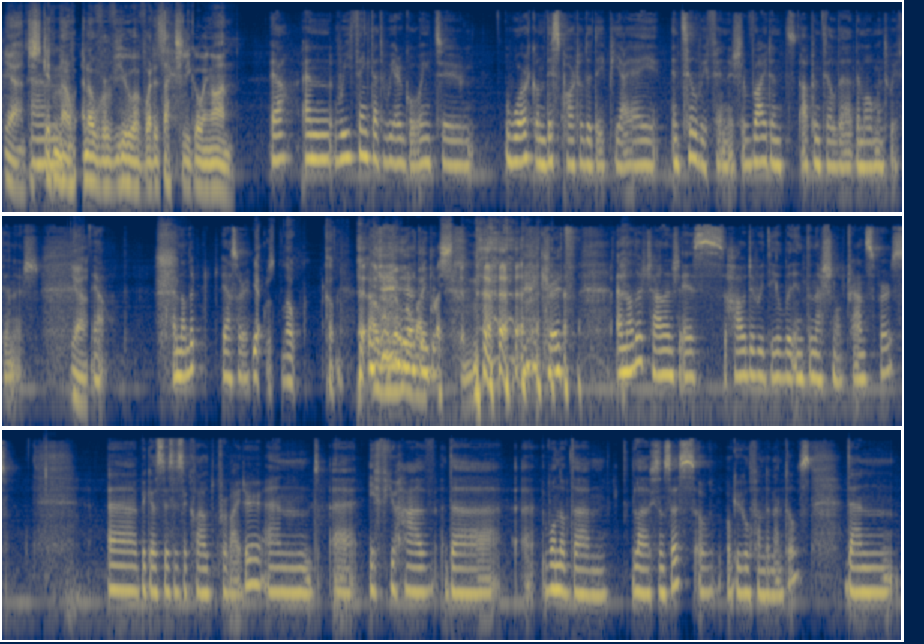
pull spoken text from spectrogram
Yeah, just um, getting an overview of what is actually going on. Yeah, and we think that we are going to work on this part of the DPIA until we finish, right and up until the, the moment we finish. Yeah. Yeah. Another, yeah, sorry. Yeah, no, come. I'll remember yeah, my question. Great. Another challenge is how do we deal with international transfers? Uh, because this is a cloud provider, and uh, if you have the uh, one of the um, licenses of, of Google Fundamentals, then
